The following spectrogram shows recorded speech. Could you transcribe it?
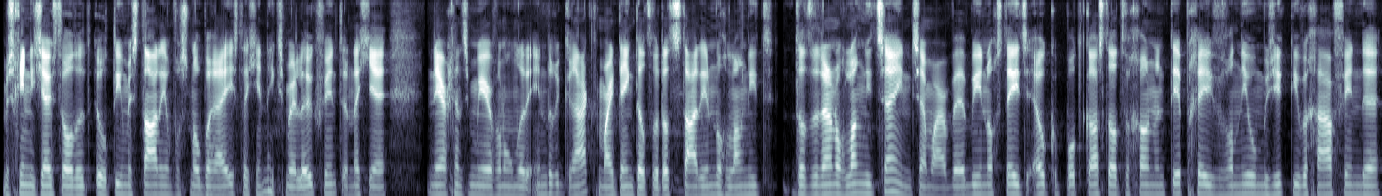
Misschien is juist wel het ultieme stadium van snobberij is dat je niks meer leuk vindt en dat je nergens meer van onder de indruk raakt. Maar ik denk dat we dat stadium nog lang niet, dat we daar nog lang niet zijn. Zeg maar, we hebben hier nog steeds elke podcast dat we gewoon een tip geven van nieuwe muziek die we gaaf vinden.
